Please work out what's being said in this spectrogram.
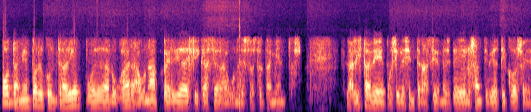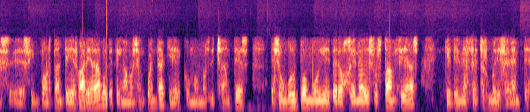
o también por el contrario puede dar lugar a una pérdida de eficacia de alguno de estos tratamientos. La lista de posibles interacciones de los antibióticos es, es, importante y es variada porque tengamos en cuenta que, como hemos dicho antes, es un grupo muy heterogéneo de sustancias que tiene efectos muy diferentes.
